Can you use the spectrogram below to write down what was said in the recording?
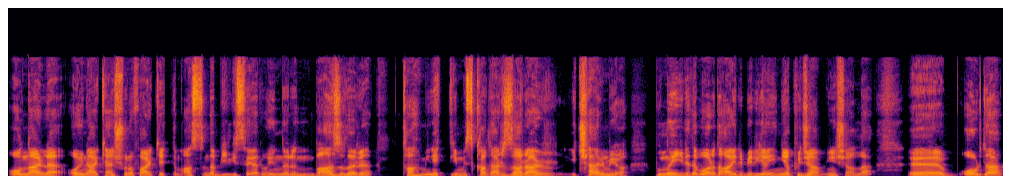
onlarla oynarken şunu fark ettim. Aslında bilgisayar oyunlarının bazıları tahmin ettiğimiz kadar zarar içermiyor. Bununla ilgili de bu arada ayrı bir yayın yapacağım inşallah. Ee, orada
